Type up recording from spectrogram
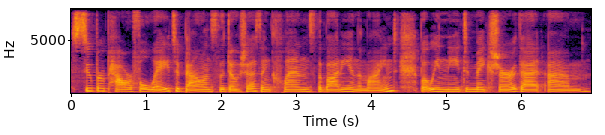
super powerful way to balance the doshas and cleanse the body and the mind, but we need to make sure that. Um,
